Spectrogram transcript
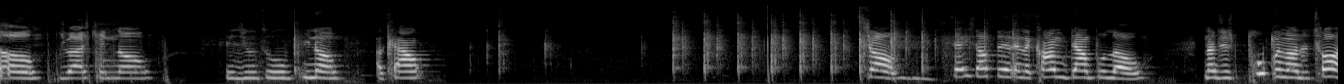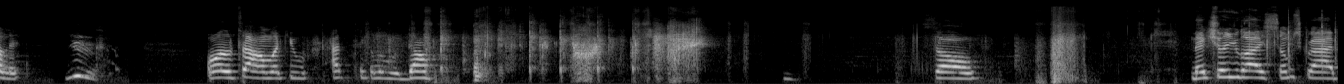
so you guys can know his YouTube, you know, account. So, say something in the comment down below. Not just pooping on the toilet Yeah. all the time like you have to take a little dump. So make sure you guys subscribe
